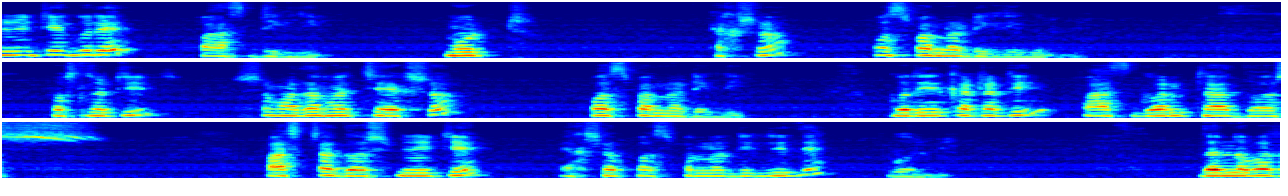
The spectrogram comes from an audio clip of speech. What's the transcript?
মিনিটে ঘুরে পাঁচ ডিগ্রি। মোট একশো পঁচপান্ন ডিগ্রি ঘুরবে। প্রশ্নটির সমাধান হচ্ছে একশো পঁচপান্ন ডিগ্রি। ঘড়ির কাঁটাটি পাঁচ ঘণ্টা দশ, পাঁচটা দশ মিনিটে একশো পঁচপান্ন ডিগ্রিতে ঘুরবে। ধন্যবাদ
